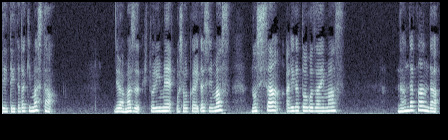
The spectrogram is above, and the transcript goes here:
えていただきました。ではまず一人目ご紹介いたします。のしさん、ありがとうございます。なんだかんだ、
